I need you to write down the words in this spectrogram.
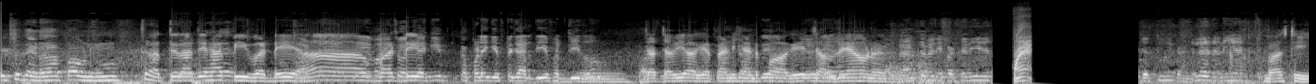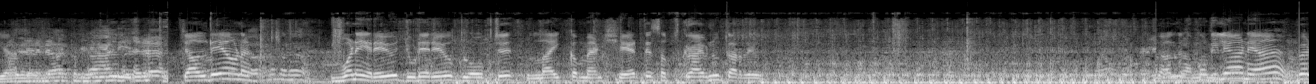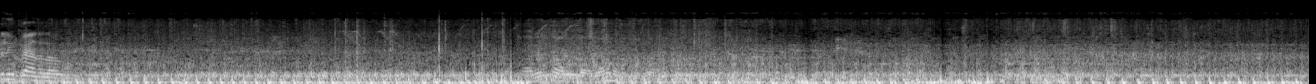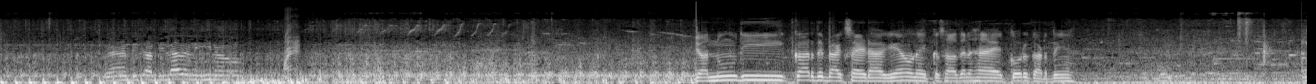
ਗਿਫਟ ਦੇਣਾ ਭਾਉ ਨੂੰ। ਚਾਚੇ ਦਾ ਜੇ ਹੈਪੀ ਬਰਥਡੇ ਆ ਬਰਥਡੇ ਕਿ ਕੱਪੜੇ ਗਿਫਟ ਕਰਦੀ ਹੈ ਫਰਜੀ ਤੋਂ। ਚਾਚਾ ਵੀ ਆ ਗਿਆ ਪੈਂਟ ਸ਼ਰਟ ਪਾ ਕੇ ਚੱਲਦੇ ਆ ਹੁਣ। ਬਸ ਠੀਕ ਆ। ਚੱਲਦੇ ਆ ਹੁਣ। ਬਣੇ ਰਹੋ ਜੁੜੇ ਰਹੋ ਬਲੌਗ 'ਚ। ਲਾਈਕ ਕਮੈਂਟ ਸ਼ੇਅਰ ਤੇ ਸਬਸਕ੍ਰਾਈਬ ਨੂੰ ਕਰ ਰਹੇ ਚੱਲ ਸਕੂਟੀ ਲਿਆਣਿਆ ਫਿਰ ਨਹੀਂ ਪੈਦਲ ਆਓ ਸਾਰੇ ਕਾਰਡ ਲਾ ਰਿਹਾ ਹੁਣ। ਵੈਨ ਦੀ ਚਾਬੀ ਲੈ ਲੈਣੀ ਸੀ ਨਾ ਜਾਨੂ ਦੀ ਘਰ ਦੇ ਬੈਕ ਸਾਈਡ ਆ ਗਿਆ ਹੁਣ ਇੱਕ ਸਾਧਨ ਹੈ ਇੱਕ ਹੋਰ ਕੱਢਦੇ ਆ।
